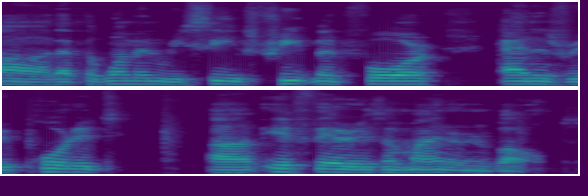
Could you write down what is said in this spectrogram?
uh, that the woman receives treatment for and is reported uh, if there is a minor involved.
